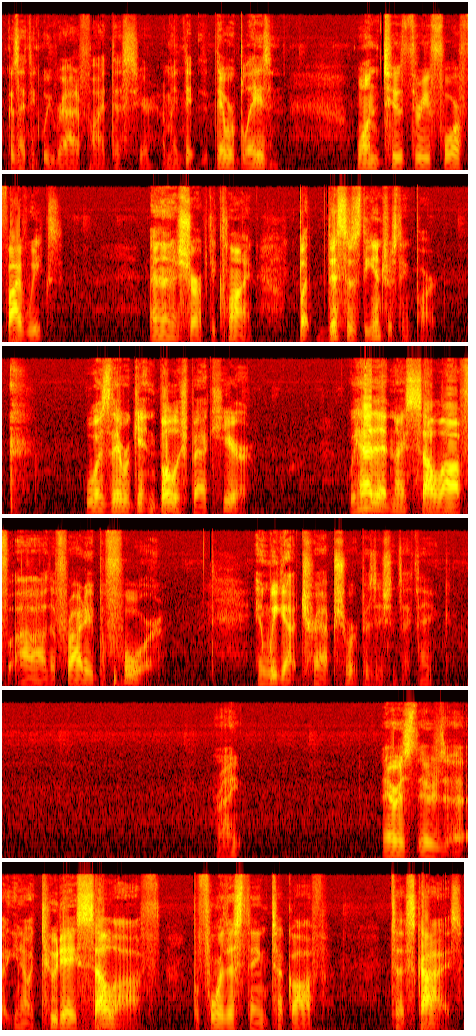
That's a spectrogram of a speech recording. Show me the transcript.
because I think we ratified this here. I mean, they, they were blazing. One, two, three, four, five weeks, and then a sharp decline. But this is the interesting part was they were getting bullish back here We had that nice sell-off uh, the Friday before, and we got trapped short positions, I think. Right? There was there's a, you know a two-day sell-off before this thing took off to the skies.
